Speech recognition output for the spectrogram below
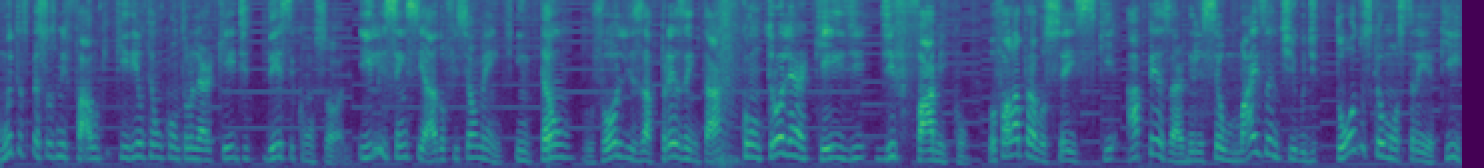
Muitas pessoas me falam que queriam ter um controle arcade desse console e licenciado oficialmente. Então, vou lhes apresentar controle arcade de Famicom. Vou falar para vocês que apesar dele ser o mais antigo de todos que eu mostrei aqui,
